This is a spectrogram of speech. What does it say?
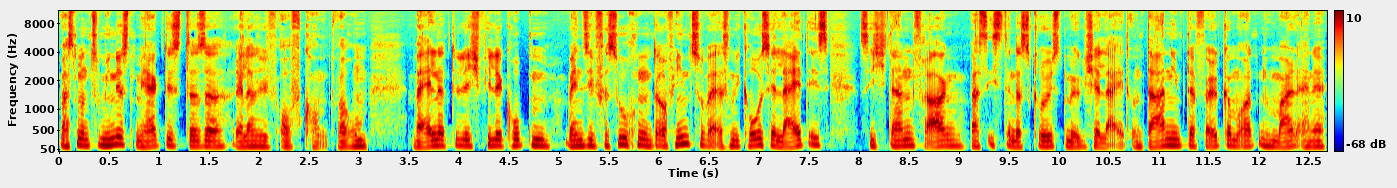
Was man zumindest merkt, ist, dass er relativ oft kommt. Warum? Weil natürlich viele Gruppen, wenn sie versuchen darauf hinzuweisen, wie groß ihr Leid ist, sich dann fragen, was ist denn das größtmögliche Leid? Und da nimmt der Völkermord nun mal eine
